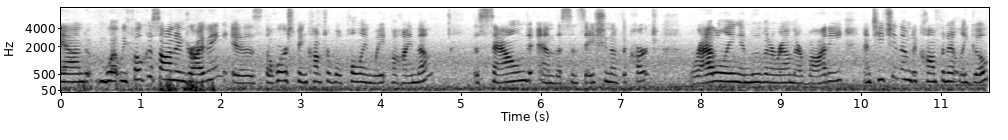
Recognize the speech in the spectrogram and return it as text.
And what we focus on in driving is the horse being comfortable pulling weight behind them, the sound and the sensation of the cart rattling and moving around their body, and teaching them to confidently go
